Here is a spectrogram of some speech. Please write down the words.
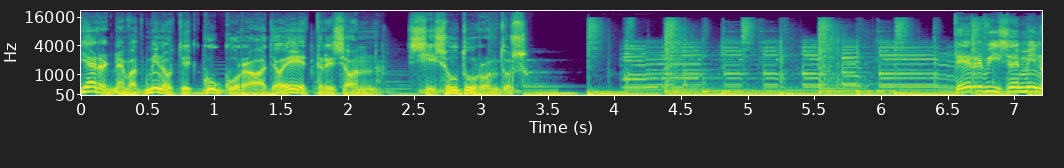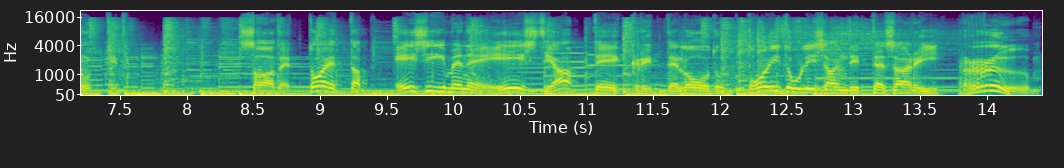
järgnevad minutid Kuku raadio eetris on sisuturundus. terviseminutid. Saadet toetab esimene Eesti apteekrite loodud toidulisandite sari Rõõm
